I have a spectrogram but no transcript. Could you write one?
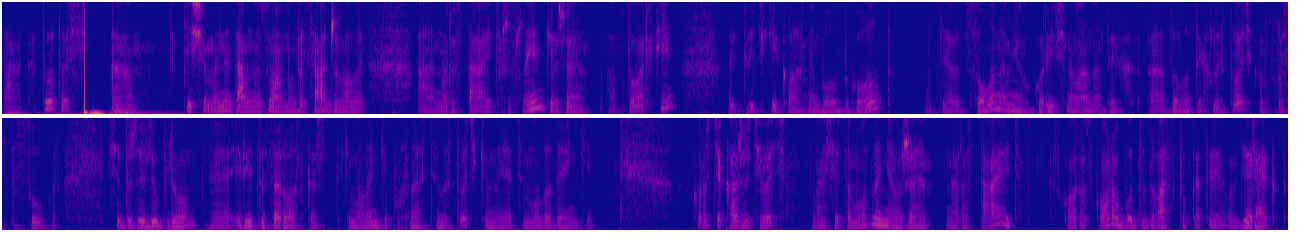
Так, а тут ось е, ті, що ми недавно з вами висаджували, е, наростають рослинки вже в торфі. Ось дивіться, який класний Bold Gold. Оця от зона в нього коричнева на тих е, золотих листочках, просто супер. Ще дуже люблю е, Іріда за розкаш. Такі маленькі пухнасті листочки в неї ці молоденькі. Коротше кажучи, ось ваші замовлення вже наростають. Скоро-скоро буду до вас стукати в Директ.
